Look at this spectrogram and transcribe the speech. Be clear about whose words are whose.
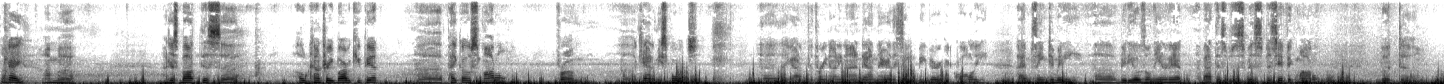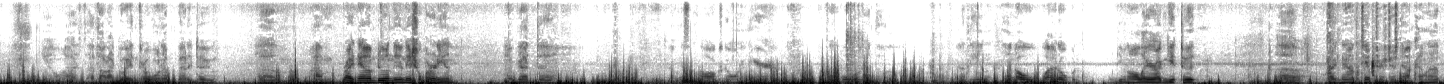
Speaker 1: Okay, I'm uh I just bought this uh old country barbecue pit uh Pecos model from uh, Academy Sports. Uh, they got them for $3.99 down there. They seem to be very good quality. I haven't seen too many uh, videos on the internet about this specific model, but uh, you know, I, I, thought I'd go ahead and throw one up about it too. Um, I'm, right now, I'm doing the initial burn in. Got, got some logs going in here. Full bore, got the, got the end, end hole wide open, I'm giving all the air I can get to it. Uh, right now, the temperature is just now coming up.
